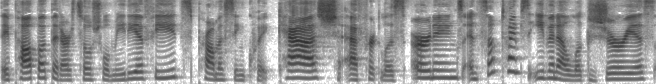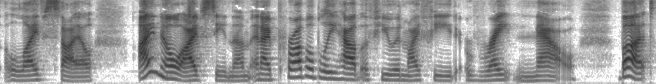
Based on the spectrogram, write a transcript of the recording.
They pop up in our social media feeds, promising quick cash, effortless earnings, and sometimes even a luxurious lifestyle. I know I've seen them, and I probably have a few in my feed right now. But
